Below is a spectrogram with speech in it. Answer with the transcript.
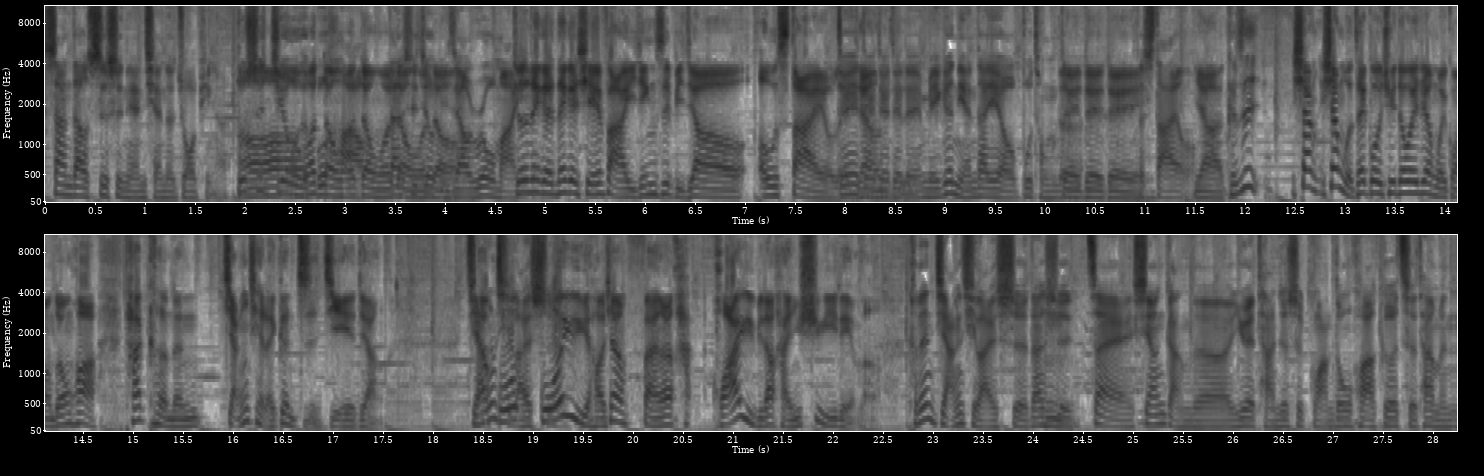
三到四十年前的作品啊，都是旧的不好，我懂我懂我懂，但是就比较肉麻，就是那个那个写法已经是比较 old style 了。对对对对对，每个年代也有不同的对对对的 style 呀。可是像像我在过去都会认为广东话它可能讲起来更直接，这样讲起来是国语好像反而含华语比较含蓄一点嘛。可能讲起来是，但是在香港的乐坛，就是广东话歌词，他们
